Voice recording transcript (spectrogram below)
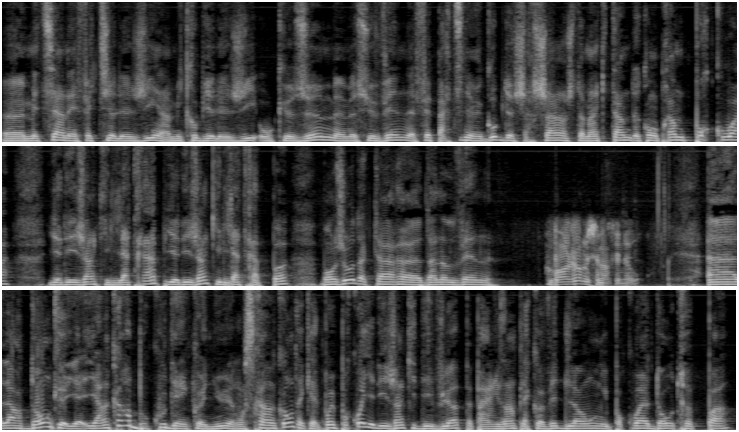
euh, médecin en infectiologie et en microbiologie au CUSUM. Monsieur Vin fait partie d'un groupe de chercheurs justement qui tentent de comprendre pourquoi il y a des gens qui l'attrapent, il y a des gens qui l'attrapent pas. Bonjour, docteur euh, Donald Vin. Bonjour, Monsieur Martineau. Euh, alors donc, il y, a encore beaucoup d'inconnus. On se rend compte à quel point, pourquoi il y a des gens qui développent, par exemple, la COVID longue et pourquoi d'autres pas.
